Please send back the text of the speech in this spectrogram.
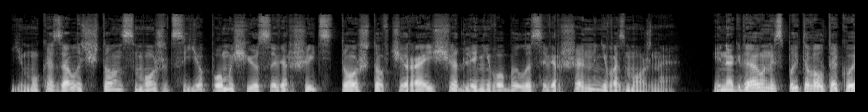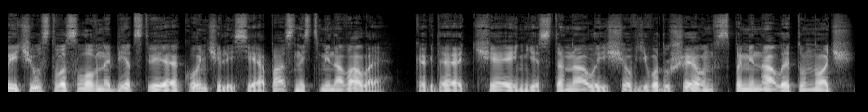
Ему казалось, что он сможет с ее помощью совершить то, что вчера еще для него было совершенно невозможно. Иногда он испытывал такое чувство, словно бедствия окончились и опасность миновала. Когда отчаяние стонало еще в его душе, он вспоминал эту ночь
